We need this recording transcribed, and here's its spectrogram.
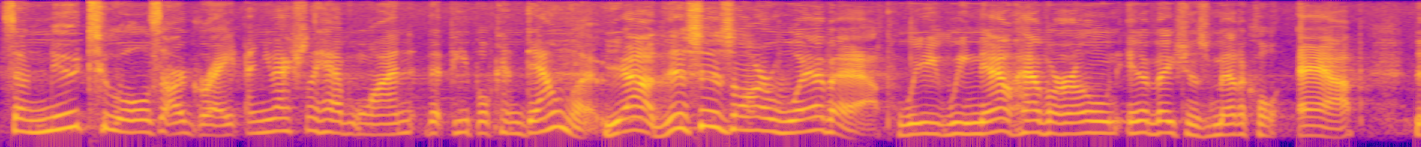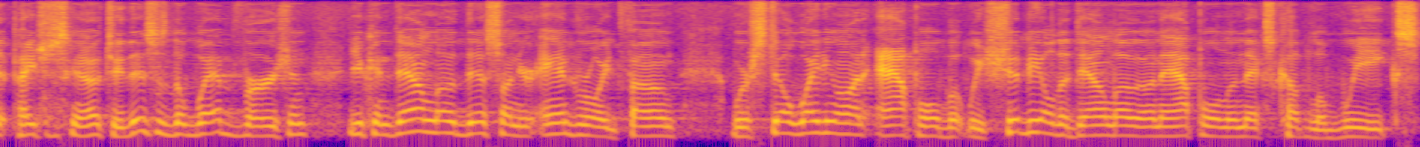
So new tools are great, and you actually have one that people can download. Yeah, this is our web app. We, we now have our own Innovations Medical app that patients can go to. This is the web version. You can download this on your Android phone. We're still waiting on Apple, but we should be able to download on Apple in the next couple of weeks.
